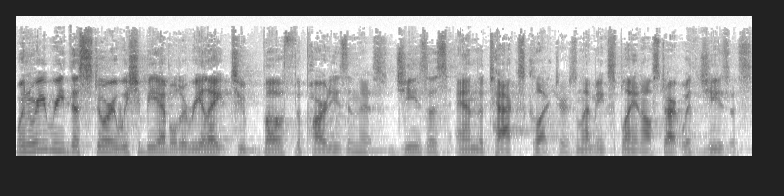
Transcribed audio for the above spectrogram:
When we read this story, we should be able to relate to both the parties in this, Jesus and the tax collectors. And let me explain. I'll start with Jesus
